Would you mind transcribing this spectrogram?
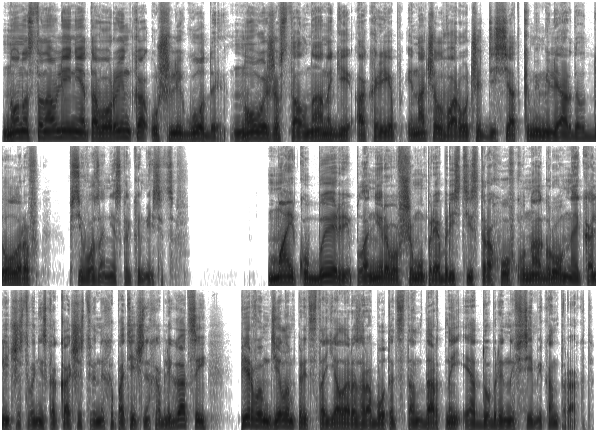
Но на становление того рынка ушли годы, новый же встал на ноги, окреп и начал ворочать десятками миллиардов долларов всего за несколько месяцев. Майку Берри, планировавшему приобрести страховку на огромное количество низкокачественных ипотечных облигаций, Первым делом предстояло разработать стандартный и одобренный всеми контракт.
